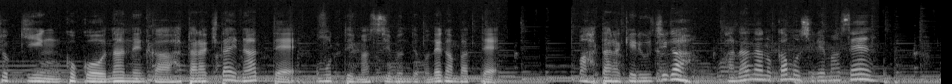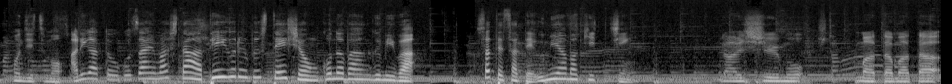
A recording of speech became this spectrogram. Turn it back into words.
直近ここ何年か働きたいなって思っています。自分でもね頑張って、まあ、働けるうちが花なのかもしれません。本日もありがとうございました。ティーグループステーション。この番組はさてさて海山キッチン。来週もまたまた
